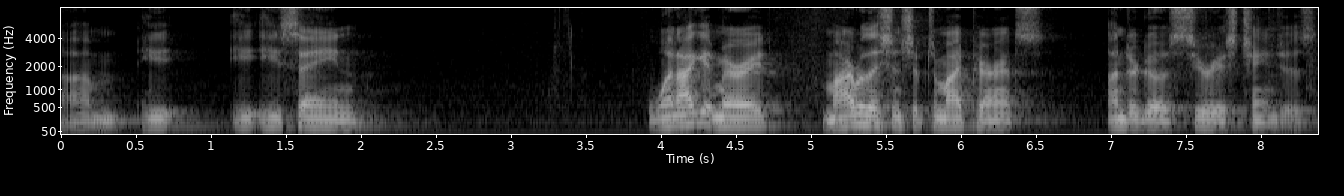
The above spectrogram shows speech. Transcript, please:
Um, he, he, he's saying, when I get married, my relationship to my parents undergoes serious changes,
